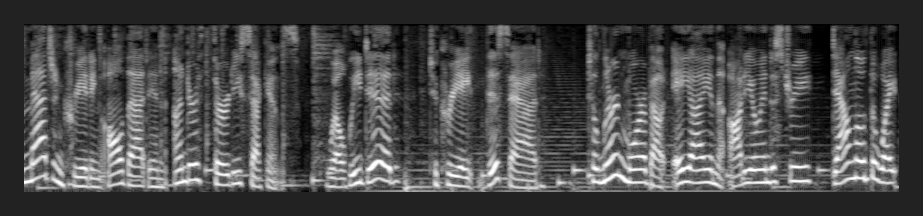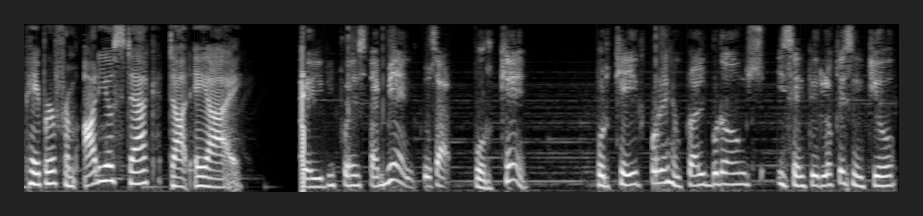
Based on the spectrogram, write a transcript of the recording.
Imagine creating all that in under 30 seconds. Well, we did to create this ad. To learn more about AI in the audio industry, download the white paper from audiostack.ai. Brady puede estar bien. O sea, ¿por qué? ¿Por qué ir, por ejemplo, al Bronx y sentir lo que sintió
